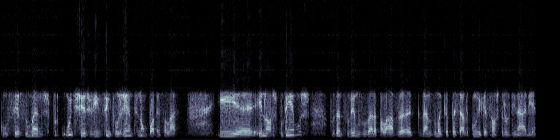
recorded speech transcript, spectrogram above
como seres humanos, porque muitos seres vivos inteligentes não podem falar. E, eh, e nós podemos Portanto, podemos usar a palavra que dá-nos uma capacidade de comunicação extraordinária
